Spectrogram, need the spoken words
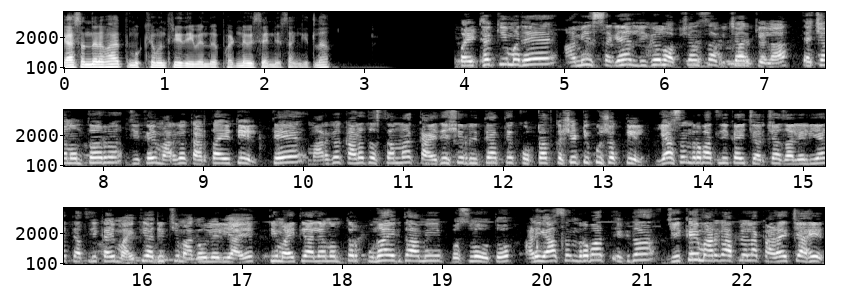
यासंदर्भात मुख्यमंत्री देवेंद्र फडणवीस यांनी सांगितलं बैठकीमध्ये आम्ही सगळ्या लिगल ऑप्शनचा विचार केला. त्याच्यानंतर जे काही मार्ग काढता येतील ते मार्ग काढत असताना कायदेशीररित्या ते कोर्टात कसे टिकू शकतील या संदर्भातली काही चर्चा झालेली आहे. त्यातली काही माहिती अधिकची मागवलेली आहे. ती माहिती आल्यानंतर पुन्हा एकदा आम्ही बसलो होतो आणि या संदर्भात एकदा जे काही मार्ग आपल्याला काढायचे आहेत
